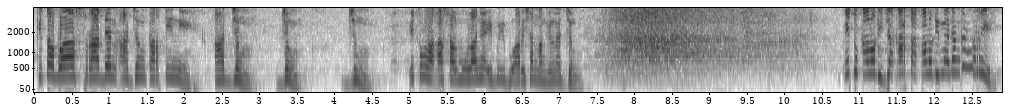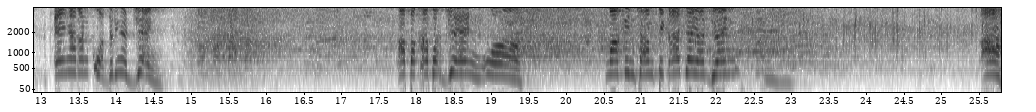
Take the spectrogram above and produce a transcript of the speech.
kita bahas Raden Ajeng Kartini, Ajeng, Jeng, Jeng. Itulah asal mulanya ibu-ibu arisan manggilnya Jeng. Itu kalau di Jakarta, kalau di Medan kan ngeri. E-nya kan kuat, jadinya Jeng. Apa kabar Jeng? Wah, makin cantik aja ya Jeng. Ah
